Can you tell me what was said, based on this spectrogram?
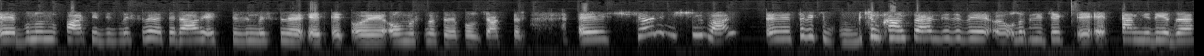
e, bunun fark edilmesine ve tedavi ettirilmesine et, et, e, olmasına sebep olacaktır. E, şöyle bir şey var. E, tabii ki bütün kanserleri ve e, olabilecek e, etkenleri ya da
